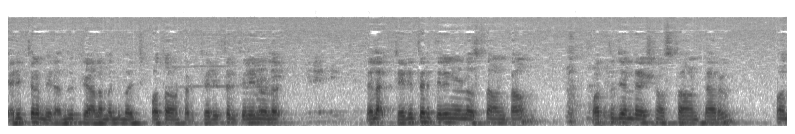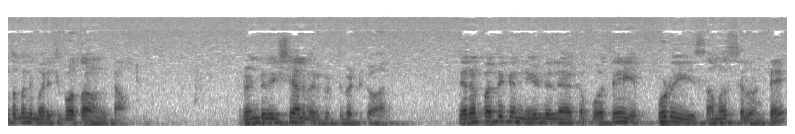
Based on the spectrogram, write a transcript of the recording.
చరిత్ర మీరు అందరూ చాలా మంది మర్చిపోతూ ఉంటారు. చరిత్ర తెలియని వాళ్ళు ఇలా చరిత్ర తెలియని వాళ్ళు వస్తూ ఉంటాం కొత్త జనరేషన్ వస్తూ ఉంటారు కొంతమంది మర్చిపోతూ ఉంటాం. రెండు విషయాలు మీరు గుర్తుపెట్టుకోవాలి. తిరుపతికి నీళ్ళు లేకపోతే ఎప్పుడు ఈ సమస్యలు ఉంటే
